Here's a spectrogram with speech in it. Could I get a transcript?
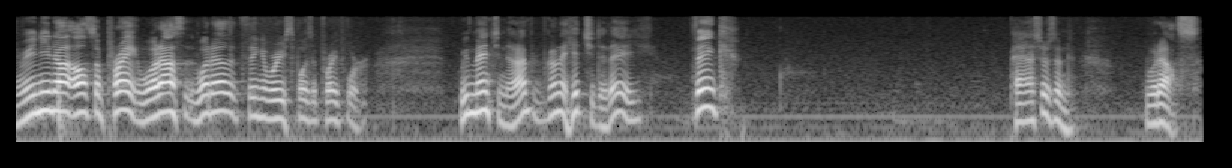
Amen. We need to also pray. What else? What other thing were you supposed to pray for? We mentioned it. I'm going to hit you today. Think. Pastors and what else?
